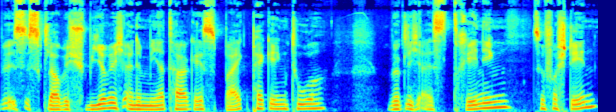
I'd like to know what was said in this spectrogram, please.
es ist, glaube ich, schwierig, eine Mehrtages-Bikepacking-Tour wirklich als Training zu verstehen.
